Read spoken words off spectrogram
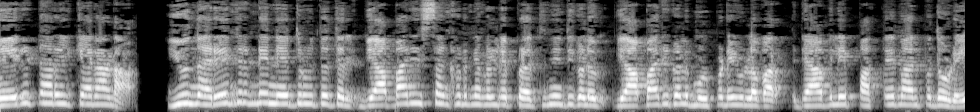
നേരിട്ടറിയിക്കാനാണ് യു നരേന്ദ്രന്റെ നേതൃത്വത്തിൽ വ്യാപാരി സംഘടനകളുടെ പ്രതിനിധികളും വ്യാപാരികളും ഉൾപ്പെടെയുള്ളവർ രാവിലെ പത്ത് നാൽപ്പതോടെ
